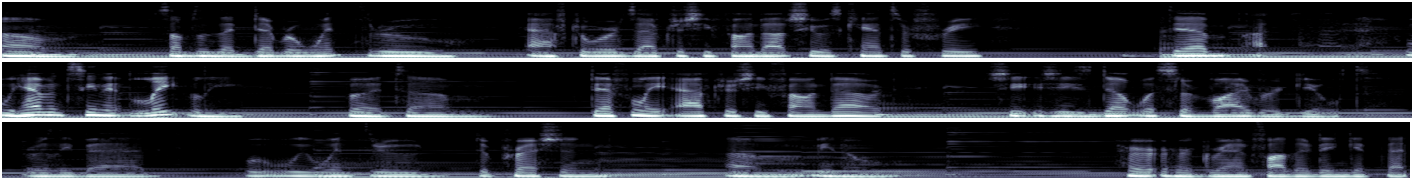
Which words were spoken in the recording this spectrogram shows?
Um, something that Deborah went through afterwards after she found out she was cancer free. Deb, I, I- we haven't seen it lately, but um, definitely after she found out, she she's dealt with survivor guilt really bad. We, we went through depression. Um, you know, her her grandfather didn't get that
